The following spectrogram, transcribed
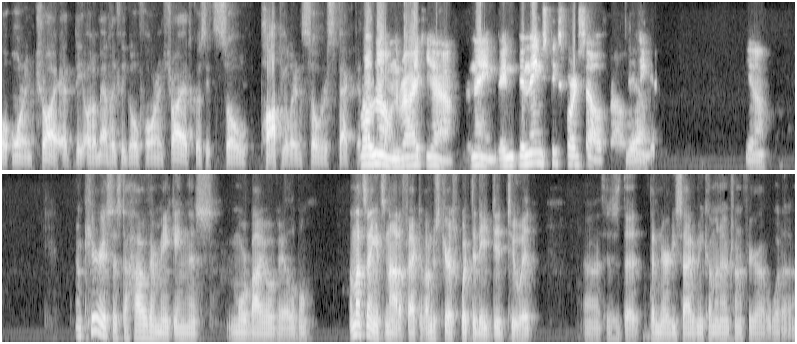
or orange triad they automatically go for orange triad because it's so popular and so respected well known right yeah the name. They, the name speaks for itself, probably. Yeah. Yeah. I'm curious as to how they're making this more bioavailable. I'm not saying it's not effective. I'm just curious what did they did to it. Uh, this is the the nerdy side of me coming out, trying to figure out what uh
